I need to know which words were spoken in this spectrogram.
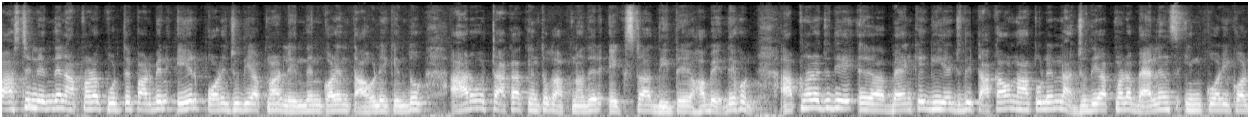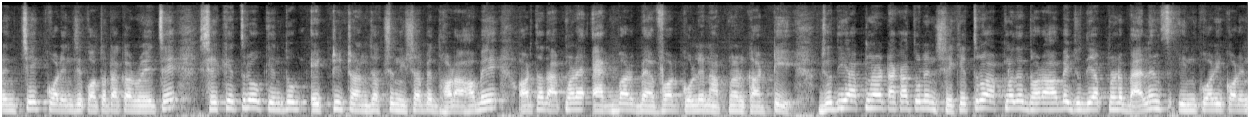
পাঁচটি লেনদেন আপনারা করতে পারবেন। এর পরে যদি আপনারা লেনদেন করেন, তাহলে কিন্তু আরও টাকা কিন্তু আপনাদের এক্সট্রা দিতে হবে। দেখুন, আপনারা যদি ব্যাংকে গিয়ে যদি টাকাও না তুলেন না, যদি আপনারা ব্যালেন্স ইনকোয়ারি করেন চেক করেন যে কত টাকা রয়েছে, সেক্ষেত্রেও কিন্তু একটি ট্রানজাকশন হিসাবে ধরা হবে। অর্থাৎ আপনারা একবার ব্যবহার করলেন আপনার কার্ডটি যদি আপনারা টাকা তোলেন, সেক্ষেত্রেও আপনাদের ধরা হবে। যদি আপনারা ব্যালেন্স ইনকোয়ারি করেন,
